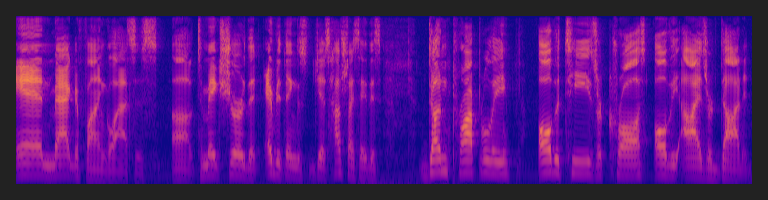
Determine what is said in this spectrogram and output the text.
and magnifying glasses uh, to make sure that everything's just, how should I say this, done properly. All the T's are crossed, all the I's are dotted.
